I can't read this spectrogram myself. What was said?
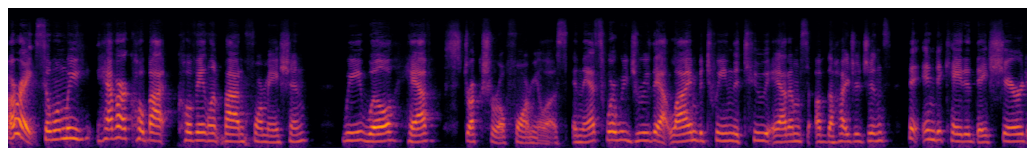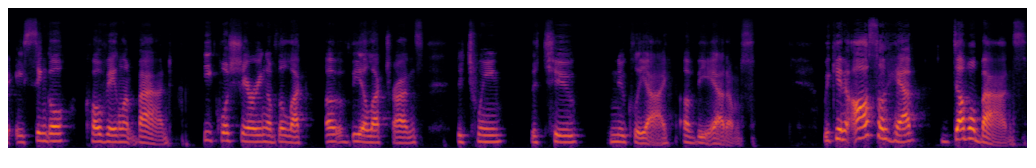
All right, so when we have our covalent bond formation, we will have structural formulas. And that's where we drew that line between the two atoms of the hydrogens that indicated they shared a single covalent bond, equal sharing of the, of the electrons between the two nuclei of the atoms. We can also have double bonds,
